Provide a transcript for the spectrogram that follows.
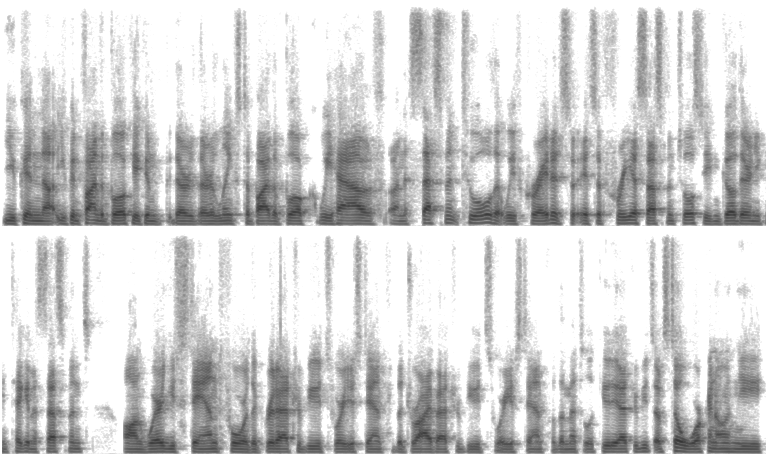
you can uh, you can find the book. You can there there are links to buy the book. We have an assessment tool that we've created. So it's a free assessment tool. So you can go there and you can take an assessment on where you stand for the grit attributes, where you stand for the drive attributes, where you stand for the mental acuity attributes. I'm still working on the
